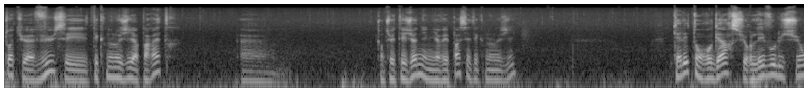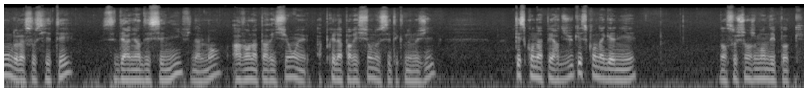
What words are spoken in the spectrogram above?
Toi, tu as vu ces technologies apparaître? Euh, quand tu étais jeune, il n'y avait pas ces technologies. Quel est ton regard sur l'évolution de la société ces dernières décennies, finalement, avant l'apparition et après l'apparition de ces technologies? Qu'est-ce qu'on a perdu? Qu'est-ce qu'on a gagné dans ce changement d'époque?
